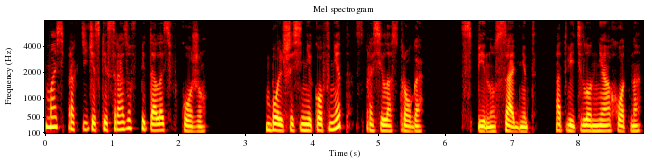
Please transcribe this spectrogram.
Мазь практически сразу впиталась в кожу. «Больше синяков нет?» — спросила строго. «Спину саднет», — ответил он неохотно.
